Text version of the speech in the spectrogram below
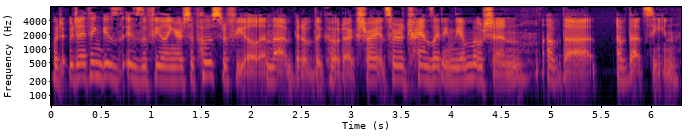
which, which I think is, is the feeling you're supposed to feel in that bit of the codex, right? Sort of translating the emotion of that of that scene.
